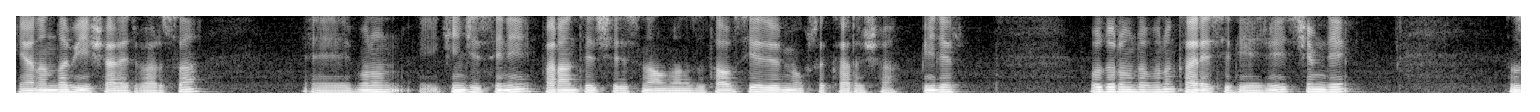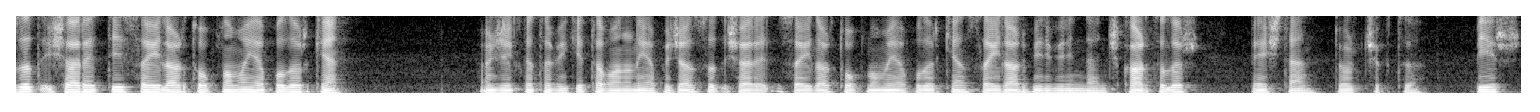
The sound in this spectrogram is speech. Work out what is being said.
yanında bir işaret varsa e, bunun ikincisini parantez içerisine almanızı tavsiye ediyorum yoksa karışabilir. Bu durumda bunun karesi diyeceğiz. Şimdi zıt işaretli sayılar toplama yapılırken öncelikle tabii ki tabanını yapacağız. Zıt işaretli sayılar toplama yapılırken sayılar birbirinden çıkartılır. 5'ten 4 çıktı. 1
